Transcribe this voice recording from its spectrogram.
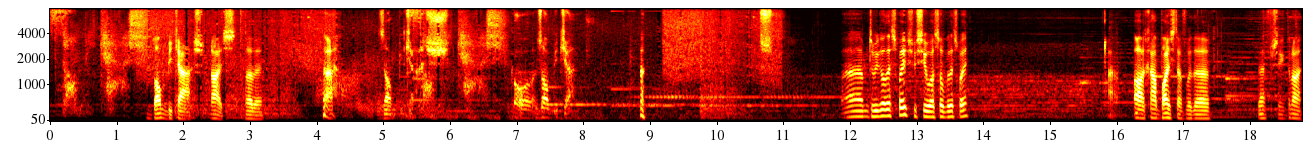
Zombie cash. Zombie cash. Nice. Love it. Ha. Zombie cash. Cash. Oh, zombie cash. Um, do we go this way? Should we see what's over this way? Ah, Oh, I can't buy stuff with a death machine, can I?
